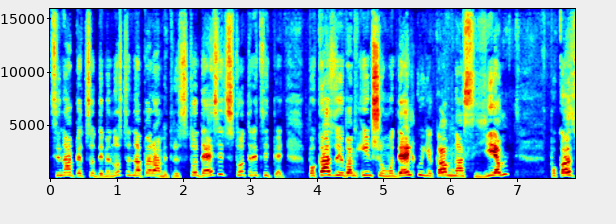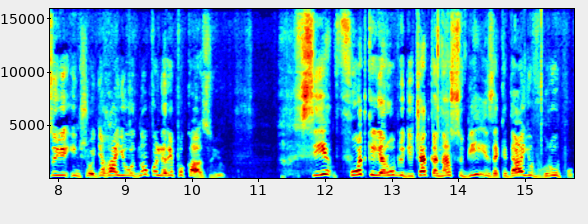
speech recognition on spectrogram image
Ціна 590 на параметри 110-135. Показую вам іншу модельку, яка в нас є. Показую іншу. Одягаю одну, кольори показую. Всі фотки я роблю, дівчатка, на собі і закидаю в групу.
